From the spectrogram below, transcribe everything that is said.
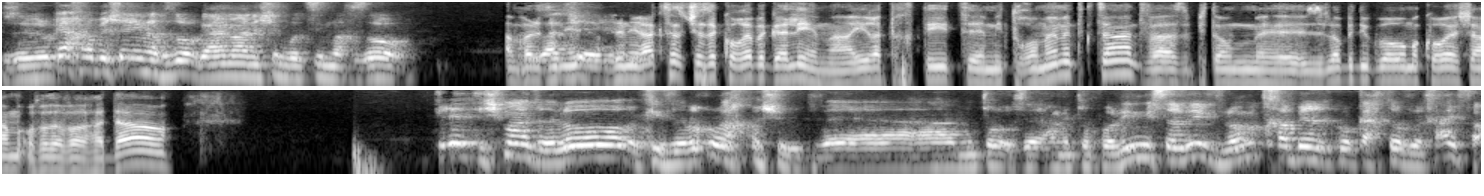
זה לוקח הרבה שנים לחזור, גם אם האנשים רוצים לחזור. אבל זה, ש... זה נראה קצת שזה קורה בגלים, העיר התחתית אה, מתרוממת קצת, ואז פתאום אה, זה לא בדיוק ברור מה קורה שם, אותו דבר הדר. כן, תשמע, זה לא, כי זה לא כל כך פשוט, והמטרופולין מסביב לא מתחבר כל כך טוב לחיפה.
